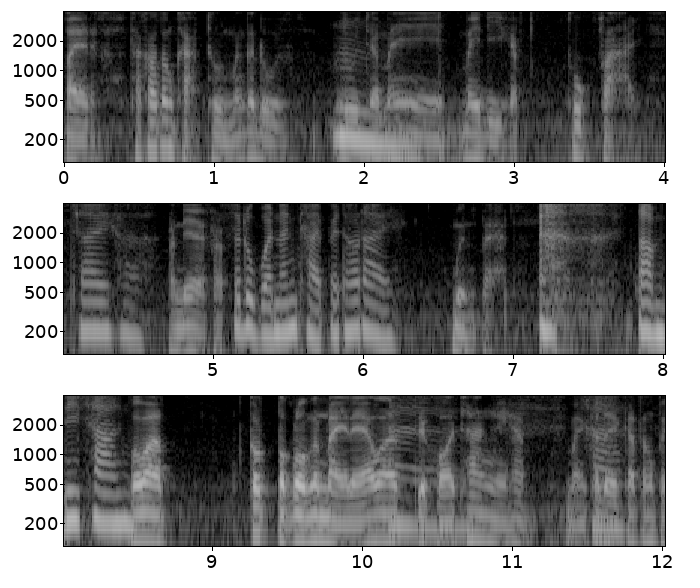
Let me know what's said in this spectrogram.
ไปถ้าเขาต้องขาดทุนมันก็ดูอืมดูจะไม่ไม่ดีกับ ทุกฝ่าย ใช่ค่ะ อันเนี้ยครับ สรุปวันนั้นขายไปเท่าไหร่หมื่นแปดตามที่ช่าง เพราะว่าก็ตกลงกันใหม่แล้วว่าเออจะขอช่างไงครับ มันก็เลยค่ะก็ต้องไป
